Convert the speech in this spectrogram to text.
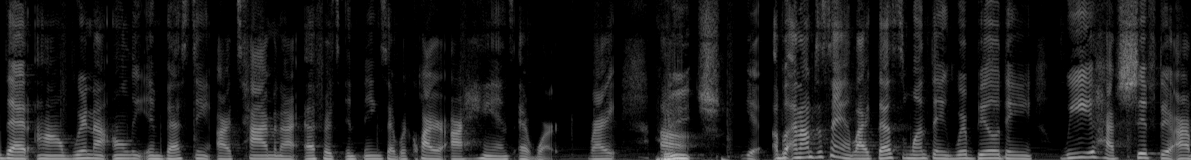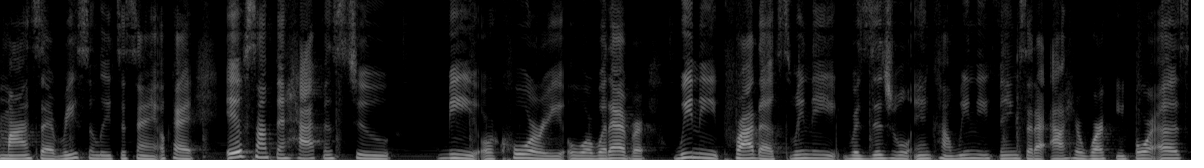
that um, we're not only investing our time and our efforts in things that require our hands at work right? Uh, yeah but and i'm just saying like that's one thing we're building. We have shifted our mindset recently to saying okay if something happens to me or Corey or whatever, we need products, we need residual income, we need things that are out here working for us.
